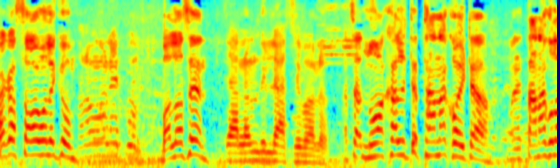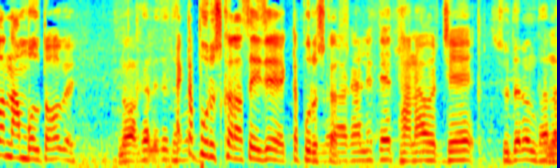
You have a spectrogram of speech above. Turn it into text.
কাকা আসসালামু আলাইকুম। ভালো আছেন? আলহামদুলিল্লাহ আছে ভালো। আচ্ছা নোয়াখালীতে থানা কয়টা? মানে থানাগুলোর নাম বলতে হবে। নোয়াখালীতে একটা পুরস্কার আছে এই যে একটা পুরস্কার। নোয়াখালীতে থানা হচ্ছে সুদারম থানা।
